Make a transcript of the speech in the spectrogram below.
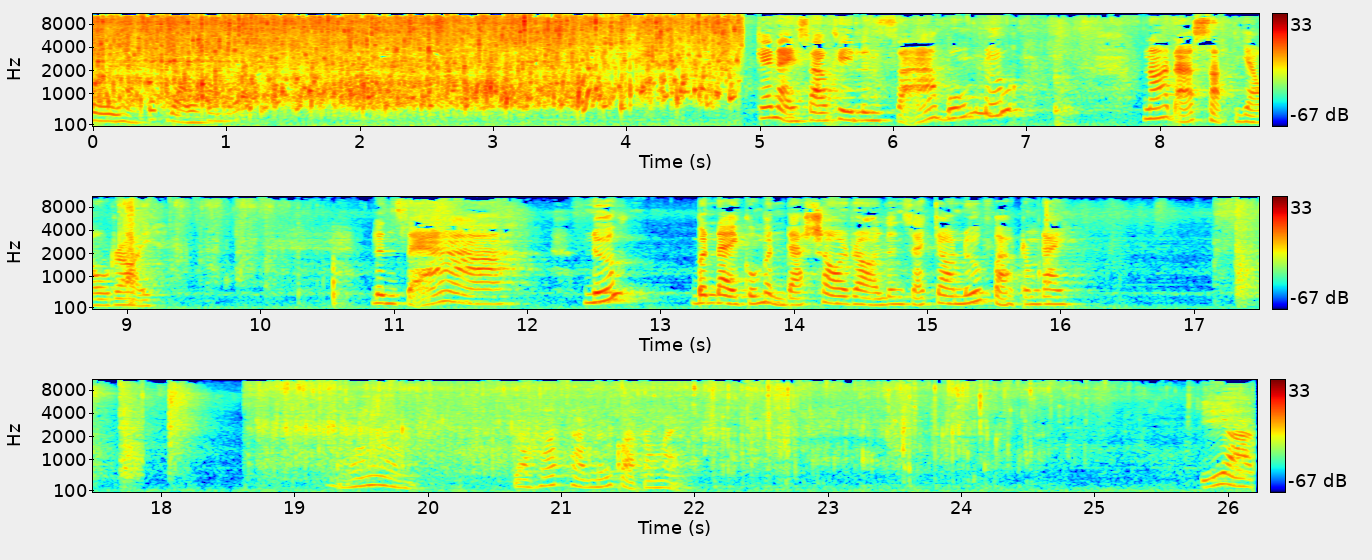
tươi hoặc chất dầu không đó cái này sau khi linh xả bốn nước, nó đã sạch dầu rồi. Linh sẽ à, nước bên đây của mình đã sôi rồi, linh sẽ cho nước vào trong đây. Cho hết tham nước vào trong này. Chỉ à,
